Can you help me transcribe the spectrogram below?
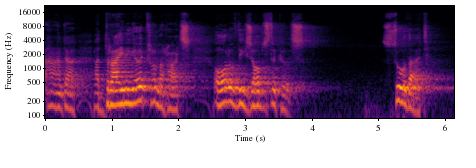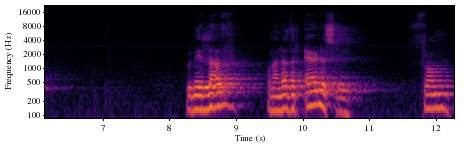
and a, a driving out from our hearts all of these obstacles so that we may love one another earnestly from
